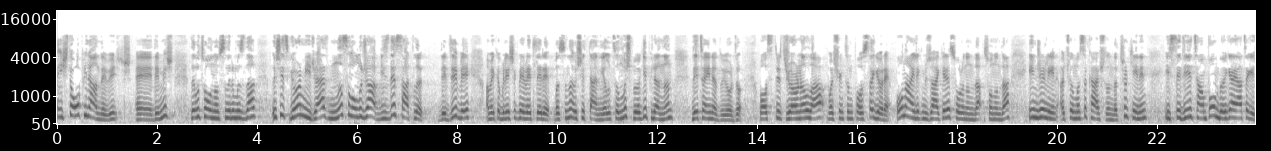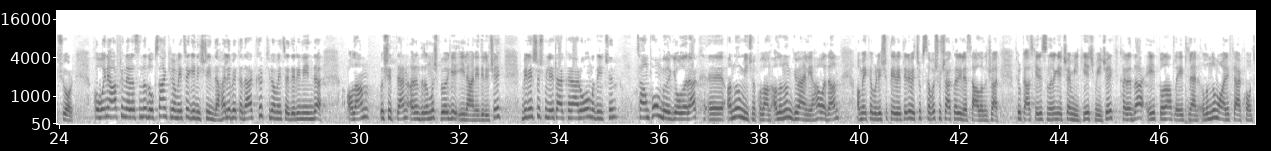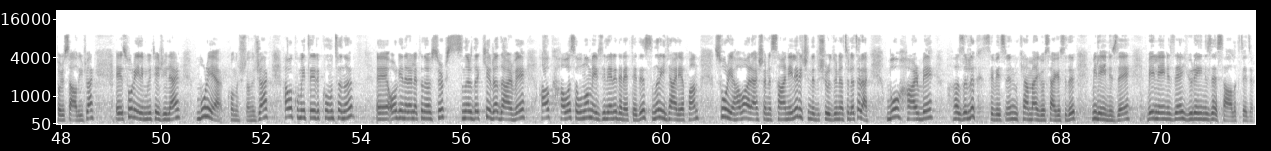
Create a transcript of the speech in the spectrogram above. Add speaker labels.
Speaker 1: İşte o plan demiş, e, demiş. Davutoğlu'nun sınırımızda IŞİD görmeyeceğiz, nasıl olacağı bizde saklı dedi ve Amerika Birleşik Devletleri basını IŞİD'den yalıtılmış bölge planının detayını duyurdu. Wall Street Journal'la Washington Post'a göre 10 aylık müzakere sorununda sonunda İncirliğin açılması karşılığında Türkiye'nin istediği tampon bölge hayata geçiyor. Kobani Afrin arasında 90 kilometre genişliğinde, Halep'e kadar 40 kilometre derinliğinde olan IŞİD'den arındırılmış bölge ilan edilecek. Birleşmiş Milletler kararı olmadığı için tampon bölge olarak e, anılmayacak olan alanın güvenliği havadan Amerika Birleşik Devletleri ve Türk savaş uçakları ile sağlanacak. Türk askeri sınırı geçmeyecek. Karada eğit donatla eğitilen ılımlı muhalifler kontrolü sağlayacak. E, Suriyeli mülteciler buraya konuşlanacak. Hava Kuvvetleri Komutanı ee, Orgeneral Akın Öztürk sınırdaki radar ve halk hava savunma mevzilerini denetledi. Sınır ihlali yapan Suriye hava araçlarını saniyeler içinde düşürüldüğünü hatırlatarak bu harbe hazırlık seviyesinin mükemmel göstergesidir. Bileğinize, belleğinize, yüreğinize sağlık dedi.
